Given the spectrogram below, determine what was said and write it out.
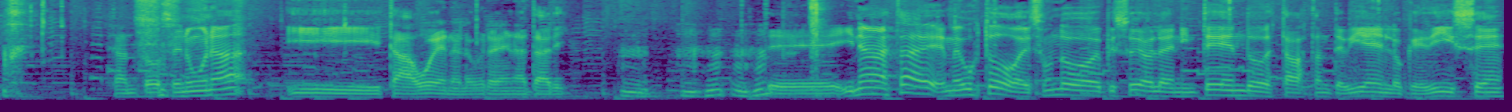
Están todos en una y está bueno lograr en Atari. Mm. Este, y nada, está, eh, me gustó. El segundo episodio habla de Nintendo, está bastante bien lo que dice.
